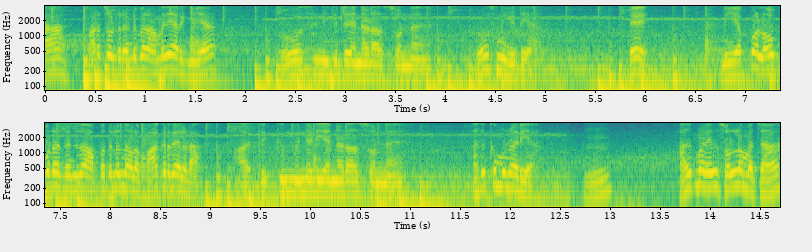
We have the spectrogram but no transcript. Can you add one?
என்னடா? வர சொல்லிட்டு ரெண்டு பேரும் அமைதியா இருக்கீங்க? ரோசினி கிட்ட என்னடா சொன்னேன் ரோஷினி கிட்டயா டேய் நீ எப்போ லவ் பண்ண தெரிஞ்சதோ அப்பத்துலேருந்து அவளை பார்க்கறதே இல்லடா. அதுக்கு முன்னாடி என்னடா சொன்னேன் அதுக்கு முன்னாடியா? ம்? அதுக்கு முன்னாடி எதுவும் சொல்ல மச்சான்.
